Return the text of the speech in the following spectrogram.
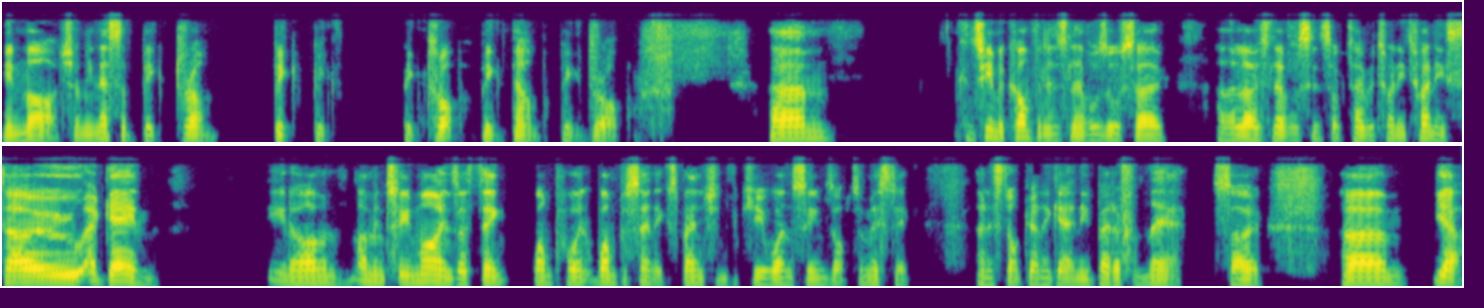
in March. I mean, that's a big drum, big, big, big drop, big dump, big drop. Um, consumer confidence levels also are the lowest level since October 2020. So again, you know, I'm I'm in two minds. I think 1.1% expansion for Q1 seems optimistic, and it's not going to get any better from there. So, um, yeah,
